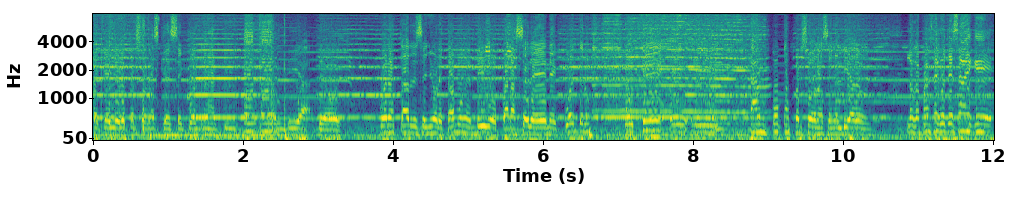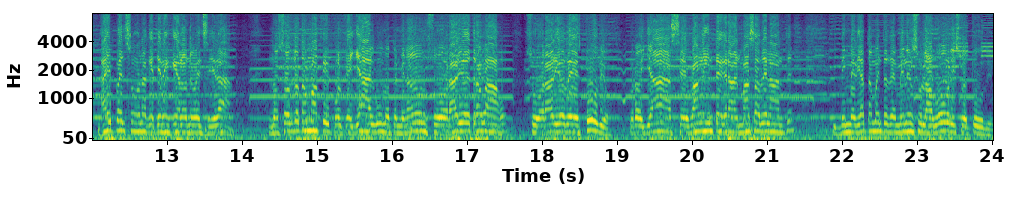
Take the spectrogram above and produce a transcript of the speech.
pequeño de personas que se encuentran aquí el día de hoy. Buenas tardes, señor. Estamos en vivo para CDN. Cuéntenos por qué tan pocas personas en el día de hoy. Lo que pasa es que usted sabe que hay personas que tienen que ir a la universidad. Nosotros estamos aquí porque ya algunos terminaron su horario de trabajo su horario de estudio, pero ya se van a integrar más adelante, inmediatamente terminen su labor y su estudio.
